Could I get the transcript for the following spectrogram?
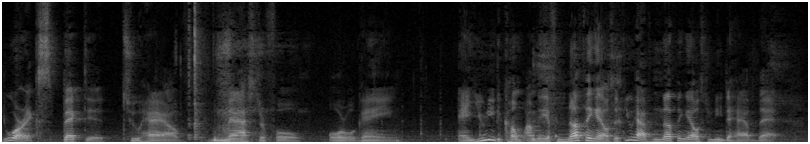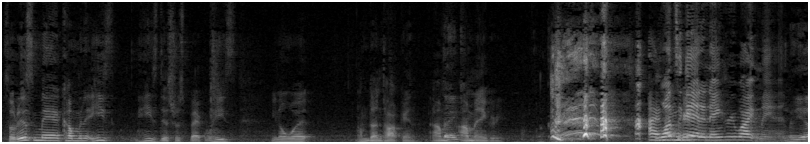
you are expected to have masterful oral game, and you need to come. I mean, if nothing else, if you have nothing else, you need to have that. So this man coming in, he's he's disrespectful. He's, you know what? I'm done talking. I'm Thank you. I'm angry. I'm Once angry. again, an angry white man. Yep.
